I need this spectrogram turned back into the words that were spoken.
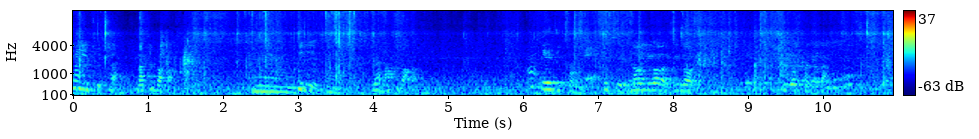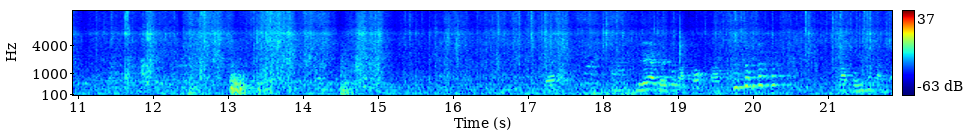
향이 좋다. 맡아봐봐. 음. 그지? 야 맡아봐봐. 응, 얘 좋다 그치? 너 이거 이거 이거 가져가. 네? 이래야 될 것 같아? 아. 나 보이는 거 아니야?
